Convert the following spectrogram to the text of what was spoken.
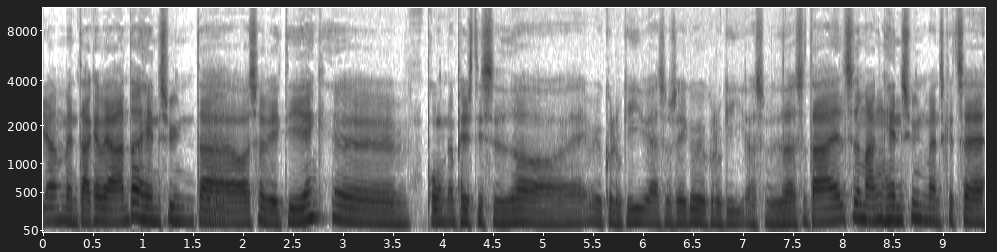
ja men der kan være andre hensyn, der mm. også er vigtige. Ikke? Øh, brug af pesticider og økologi versus ikke økologi osv. Så, videre. så der er altid mange hensyn, man skal tage,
